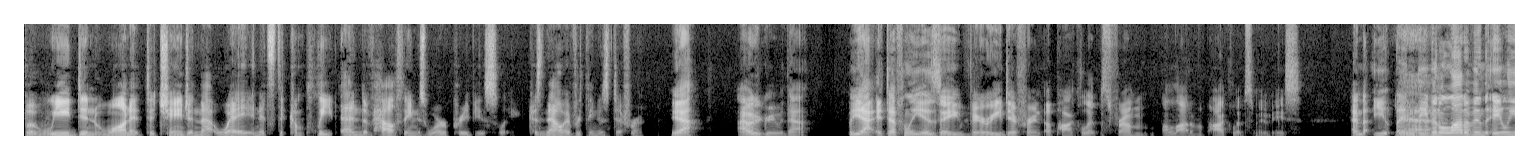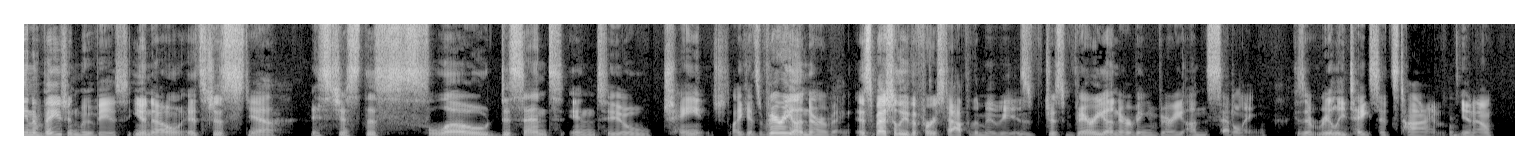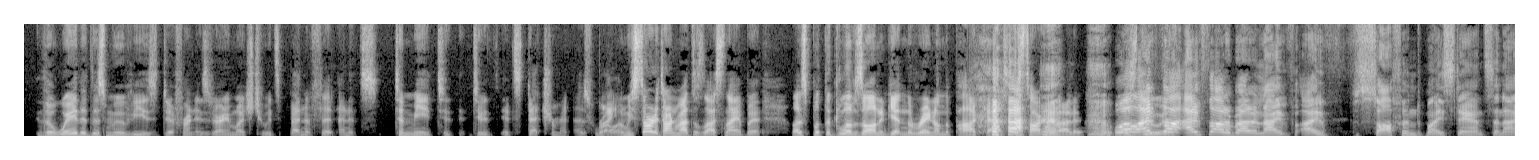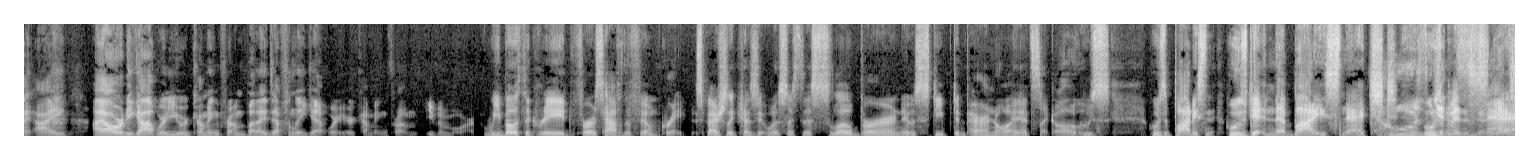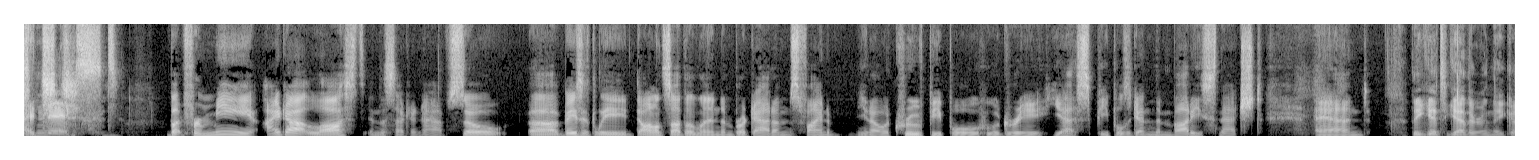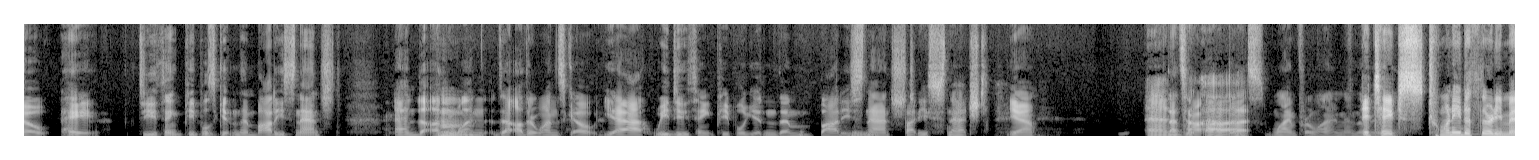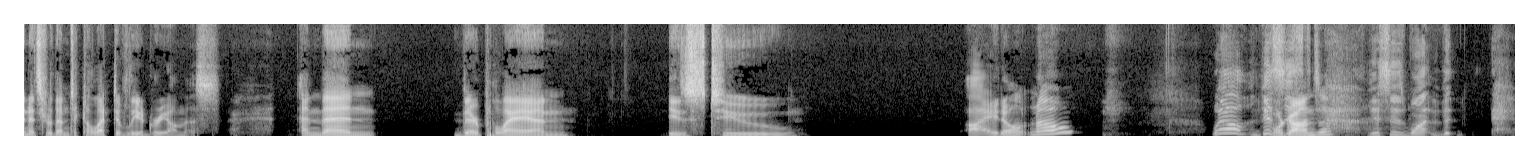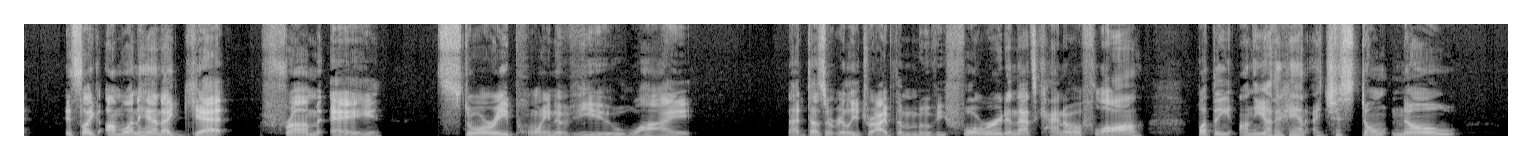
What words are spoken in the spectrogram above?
but we didn't want it to change in that way. And it's the complete end of how things were previously because now everything is different. Yeah, I would agree with that. But yeah, it definitely is a very different apocalypse from a lot of apocalypse movies. And and Yeah. even a lot of alien invasion movies, you know, it's just Yeah. It's just this slow descent into change. Like it's very unnerving, especially the first half of the movie is just very unnerving and very unsettling because it really takes its time, you know. The way that this movie is different is very much to its benefit and it's to me to to its detriment as well. Right. And we started talking about this last night, but let's put the gloves on and get in the rain on the podcast. Let's talk about it. well, I've it. thought I've thought about it and I've I've softened my stance and I I I already got where you were coming from, but I definitely get where you're coming from even more. we both agreed first half of the film great especially because it was just this slow burn it was steeped in paranoia it's like oh who's who's a body sn- who's getting their body snatched Who's getting been snatched? but for me i got lost in the second half so uh, basically donald sutherland and brooke adams find a you know a crew of people who agree yes people's getting them bodies snatched and They get together and they go, "Hey, do you think people's getting them body snatched?" And the other Hmm. one, the other ones go, "Yeah, we do think people getting them Mm, snatched." body snatched Yeah, and that's how it uh, happens, line for line. It movie. takes 20 to 30 minutes for them to collectively agree on this. And then their plan is to I don't know. Well, this is- Morganza? this is one th- it's like on one hand i get from a story point of view why that doesn't really drive the movie forward and that's kind of a flaw but the on the other hand i just don't know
